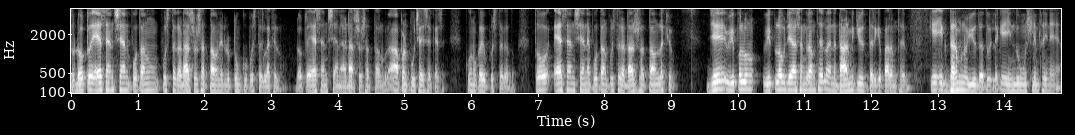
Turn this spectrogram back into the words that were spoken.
તો ડૉક્ટર એસ એન સેન પોતાનું પુસ્તક અઢારસો સત્તાવન એટલું ટૂંકું પુસ્તક લખેલું. ડૉક્ટર એસ એન સેન અઢારસો સત્તાવન આ પણ પૂછાઈ શકે છે. કોનું કયું પુસ્તક હતું? તો એસ એન સેને પોતાનું પુસ્તક અઢારસો સત્તાવન લખ્યું. જે વિપ્લવ વિપ્લવ જે આ સંગ્રામ થયેલો એને ધાર્મિક યુદ્ધ તરીકે પ્રારંભ થયું. કે એક ધર્મનું યુદ્ધ હતું એટલે કે હિન્દુ મુસ્લિમ થઈને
